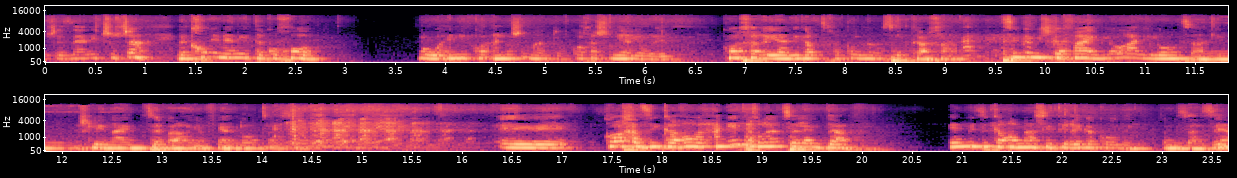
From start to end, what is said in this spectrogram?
שזה, אני תשושה. לקחו ממני את הכוחות. לא, אין לי כוח, אני לא שומעת טוב, כוח השמיעה יורד. כוח הראייה, אני גם צריכה כל הזמן לעשות ככה. שימי משקפיים, לא, אני לא רוצה, אני, יש לי עיניים צבע יפה, אני לא רוצה. אה, כוח הזיכרון, אני הייתי יכולה לצלם דף. אין לי זיכרון מה עשיתי רגע קודם. זה מזעזע.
